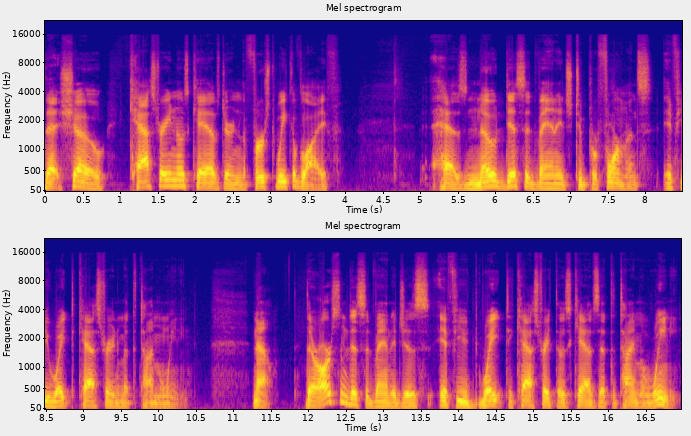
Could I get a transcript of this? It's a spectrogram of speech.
that show castrating those calves during the first week of life has no disadvantage to performance if you wait to castrate them at the time of weaning. Now, there are some disadvantages if you wait to castrate those calves at the time of weaning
